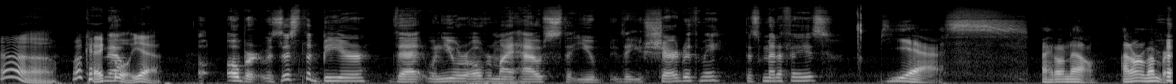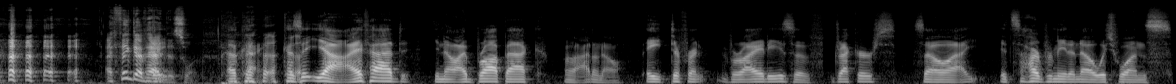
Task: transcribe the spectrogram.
Oh, okay, Now- cool. Yeah. O- Obert, was this the beer that when you were over my house that you that you shared with me? This metaphase? Yes. I don't know. I don't remember. I think I've had this one. Okay, because yeah, I've had you know I brought back uh, I don't know eight different varieties of Drekkers, so I it's hard for me to know which ones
